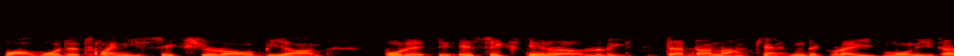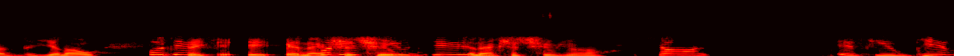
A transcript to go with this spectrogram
what would a 26 year old be on. But a 16 year old, like, they're not getting the great money. They're, you know, But if, they, an extra if two, an extra two euro. Sean, if you give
